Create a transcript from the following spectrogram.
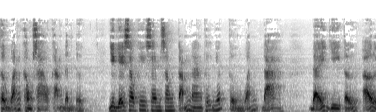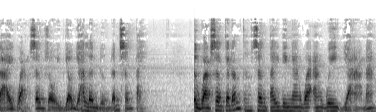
Thường Quánh không sao khẳng định được. Vì vậy sau khi xem xong cẩm nang thứ nhất, Thường Quánh đã để di tử ở lại Hoàng Sơn rồi võ giả lên đường đến Sơn Tây. Từ Hoàng Sơn cho đến Sơn Tây đi ngang qua An Quy và Hà Nam,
